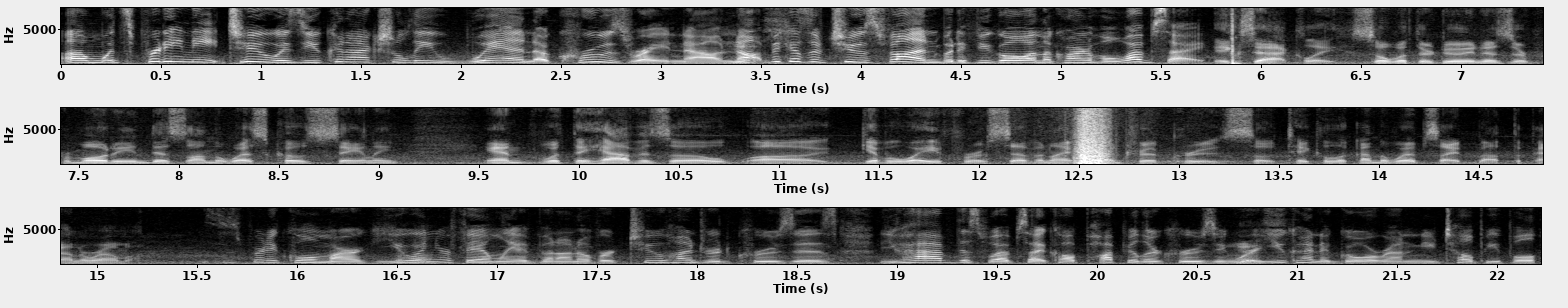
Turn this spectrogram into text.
Um, what's pretty neat too is you can actually win a cruise right now, not because of Choose Fun, but if you go on the Carnival website. Exactly. So what they're doing is they're promoting this on the West Coast sailing, and what they have is a uh, giveaway for a seven-night round-trip cruise. So take a look on the website about the panorama. Is pretty cool, Mark. You Uh-huh. and your family have been on over 200 cruises. You have this website called Popular Cruising where Yes. you kind of go around and you tell people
